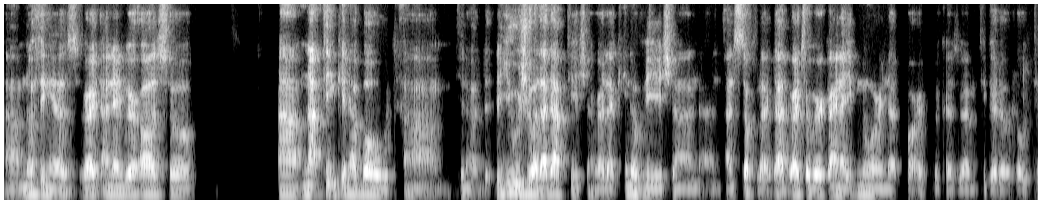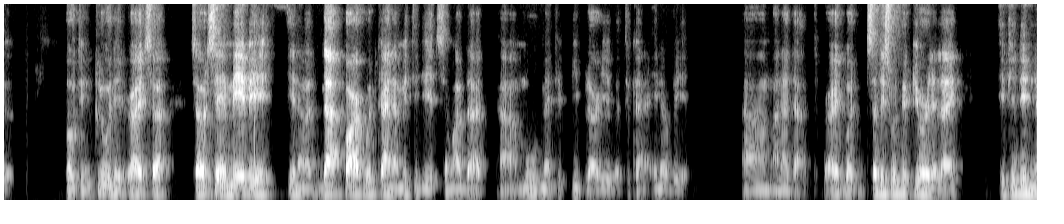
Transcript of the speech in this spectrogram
um, nothing else, right? And then we're also um, not thinking about um, you know the, the, usual adaptation, right? Like innovation and, and stuff like that, right? So we're kind of ignoring that part because we haven't figured out how to how to include it, right? So, so I would say maybe you know that part would kind of mitigate some of that uh, movement if people are able to kind of innovate um, and adapt, right? But so this would be purely like if you didn't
